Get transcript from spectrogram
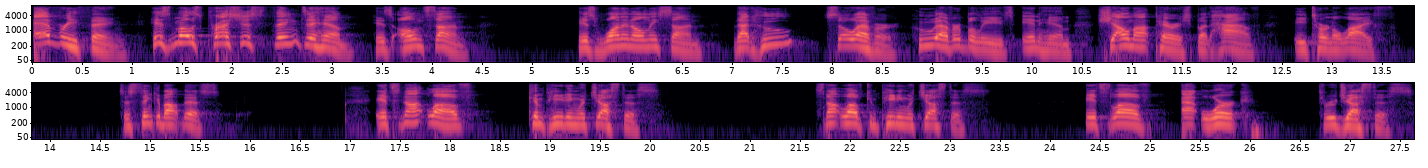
everything, his most precious thing to him, his own son, his one and only son, that whosoever, whoever believes in him shall not perish but have eternal life. Just think about this. It's not love competing with justice. It's not love competing with justice, it's love at work through justice.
